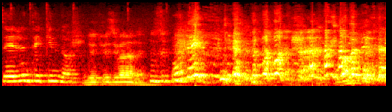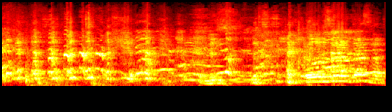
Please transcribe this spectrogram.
Zerrin Tekindor. Lütfü Zivanade. O ne? Doğrusunu yaptınız mı?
